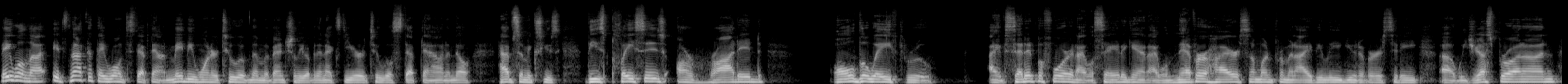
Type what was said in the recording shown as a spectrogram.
they will not, it's not that they won't step down. Maybe one or two of them eventually over the next year or two will step down and they'll have some excuse. These places are rotted all the way through. I've said it before and I will say it again. I will never hire someone from an Ivy League university. Uh, we just brought on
